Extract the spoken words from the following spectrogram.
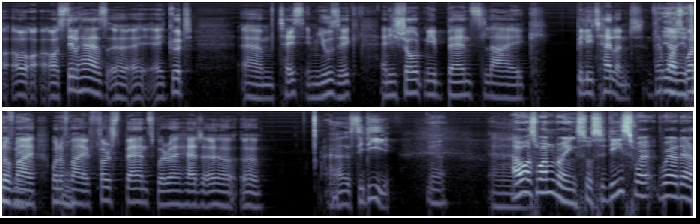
or, or, still has a, a, a good um, taste in music, and he showed me bands like Billy Talent. That Yeah, was one of me. my one of Yeah. my first bands where I had a, a, a CD. Yeah, Um, I was wondering. So CDs were were they are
